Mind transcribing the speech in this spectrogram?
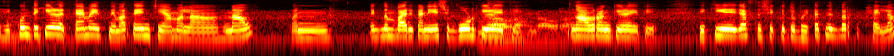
हे कोणते केळ आहेत काय माहीत नाही बरं का यांचे आम्हाला नाव? पण एकदम बारीक आणि असे गोड केळ येते. गावरान. गावरान. केळ येते. हे केळे जास्त शक्यतो भेटत नाहीत बरं का खायला.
